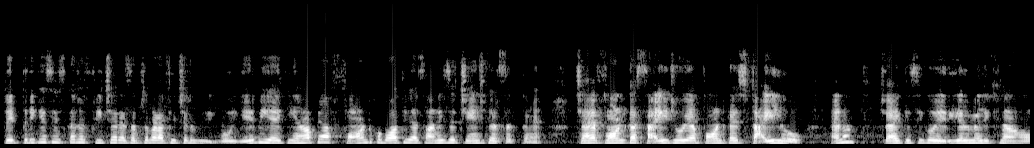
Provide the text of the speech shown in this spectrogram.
तो एक तरीके से इसका जो फीचर है सबसे बड़ा फीचर वो ये भी है कि यहाँ पे आप फॉन्ट को बहुत ही आसानी से चेंज कर सकते हैं। चाहे फॉन्ट का साइज़ हो या फॉन्ट का स्टाइल हो है ना? चाहे किसी को एरियल में लिखना हो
